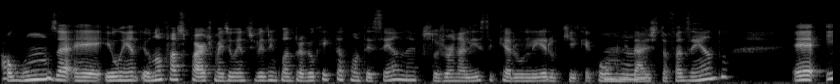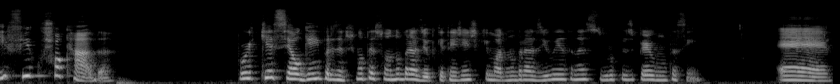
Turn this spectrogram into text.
Alguns é, eu, entro, eu não faço parte, mas eu entro de vez em quando para ver o que está acontecendo, né? Porque sou jornalista e quero ler o que, que a comunidade está fazendo. É, e fico chocada. Porque se alguém, por exemplo, se uma pessoa no Brasil, porque tem gente que mora no Brasil e entra nesses grupos e pergunta assim: é,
